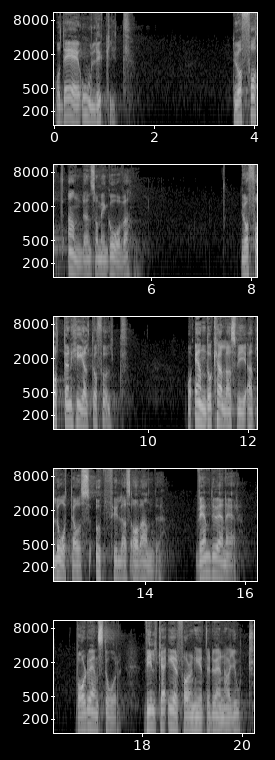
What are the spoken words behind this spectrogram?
Och det är olyckligt. Du har fått Anden som en gåva. Du har fått den helt och fullt. Och ändå kallas vi att låta oss uppfyllas av Ande. Vem du än är, var du än står, vilka erfarenheter du än har gjort.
